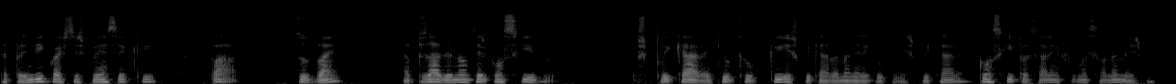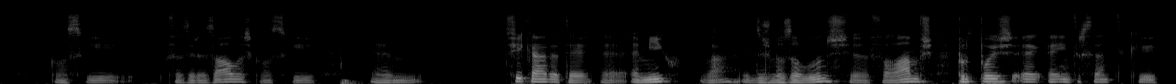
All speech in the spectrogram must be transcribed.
aprendi com esta experiência que, pá, tudo bem, apesar de eu não ter conseguido explicar aquilo que eu queria explicar da maneira que eu queria explicar, consegui passar a informação na mesma. Consegui fazer as aulas, consegui um, ficar até uh, amigo vá, dos meus alunos, uh, falámos, porque depois é, é, interessante que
